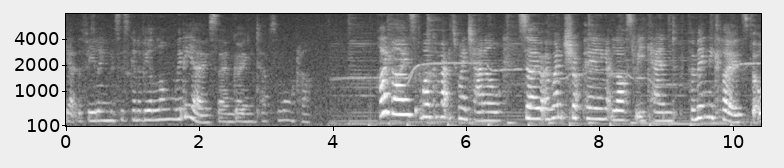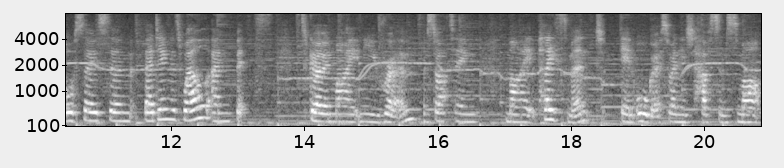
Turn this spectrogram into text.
get the feeling this is going to be a long video so I'm going to have some water. Hi guys, welcome back to my channel. So I went shopping last weekend for mainly clothes but also some bedding as well and bits to go in my new room. I'm starting my placement in August so I need to have some smart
